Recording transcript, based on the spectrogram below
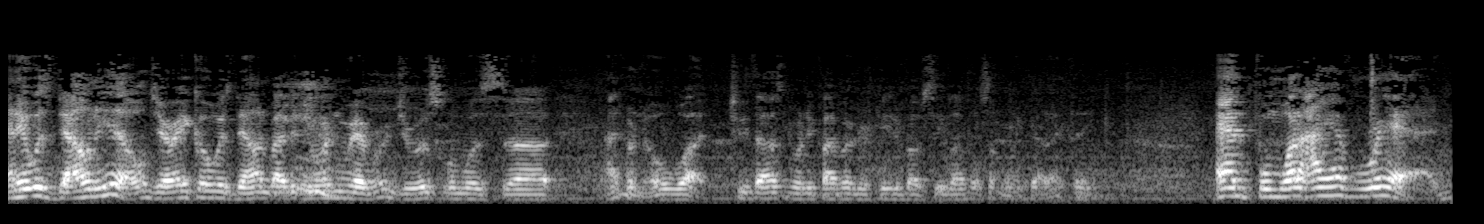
and it was downhill. Jericho was down by the Jordan River, and Jerusalem was, uh, I don't know, what, 2,000, 2,500 feet above sea level, something like that, I think. And from what I have read,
